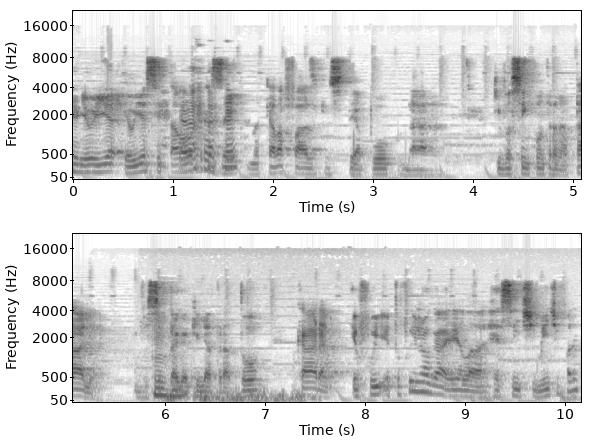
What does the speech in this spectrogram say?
eu, ia, eu ia citar outro exemplo, naquela fase que eu citei há pouco, da, que você encontra a Natália, e você Uhum. pega aquele atrator. Cara, eu fui, eu fui jogar ela recentemente e falei,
